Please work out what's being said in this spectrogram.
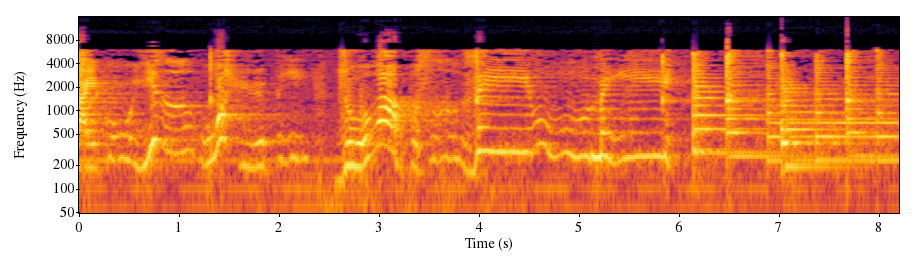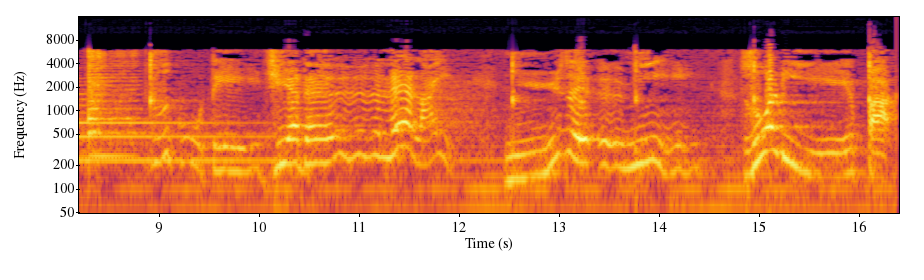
外国一日我学笔，若不是人物美。自古的街头来来，女人面，若离把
